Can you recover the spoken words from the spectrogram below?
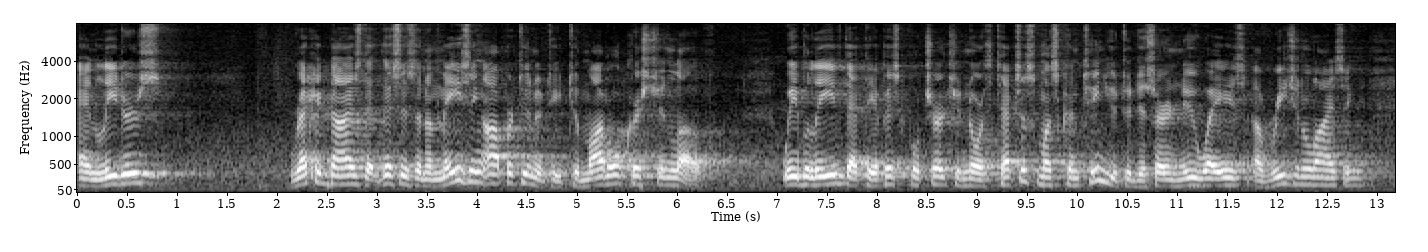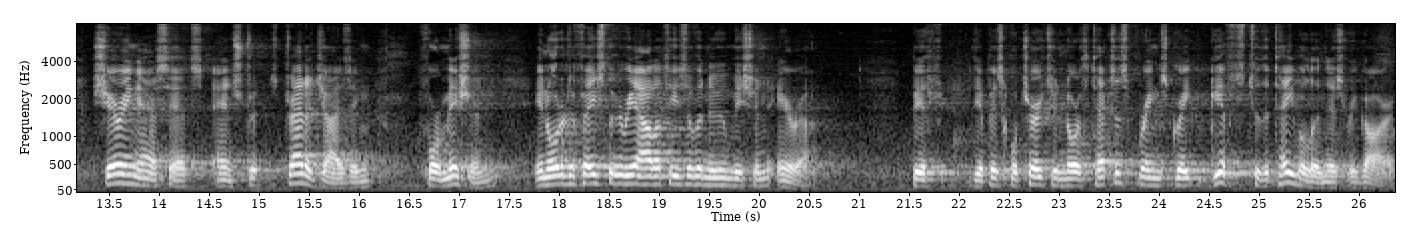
and leaders recognize that this is an amazing opportunity to model Christian love. We believe that the Episcopal Church in North Texas must continue to discern new ways of regionalizing, sharing assets, and strategizing for mission in order to face the realities of a new mission era. The Episcopal Church in North Texas brings great gifts to the table in this regard.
